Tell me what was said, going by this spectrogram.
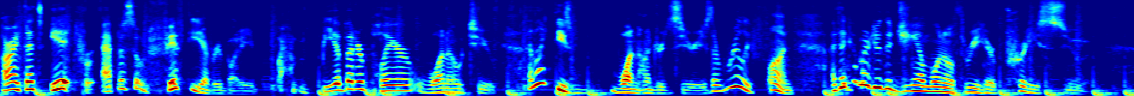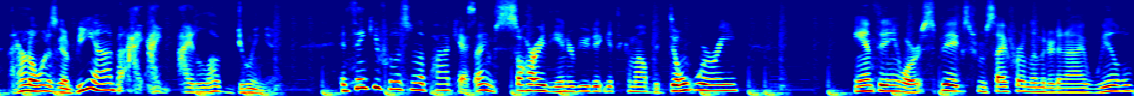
All right, that's it for episode 50, everybody. Be a Better Player 102. I like these 100 series, they're really fun. I think I'm going to do the GM 103 here pretty soon. I don't know what it's going to be on, but I, I, I love doing it. And thank you for listening to the podcast. I am sorry the interview didn't get to come out, but don't worry. Anthony or Spigs from Cypher Unlimited and I will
